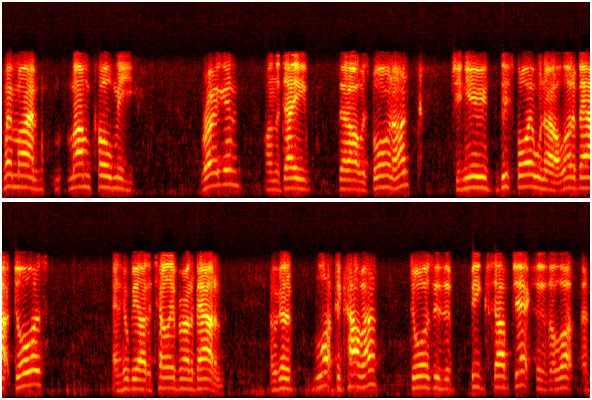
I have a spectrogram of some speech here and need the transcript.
When my mum called me Rogan on the day that I was born on, she knew this boy will know a lot about doors and he'll be able to tell everyone about them. We've got a lot to cover. Doors is a big subject, there's a lot of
